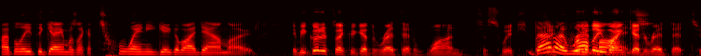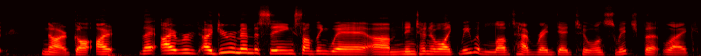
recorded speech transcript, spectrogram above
I believe the game was like a 20 gigabyte download. It'd be good if they could get the Red Dead 1 to Switch. But That I probably won't get Red Dead 2. No, God, I they I, re- I do remember seeing something where um, Nintendo were like, we would love to have Red Dead 2 on Switch, but like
